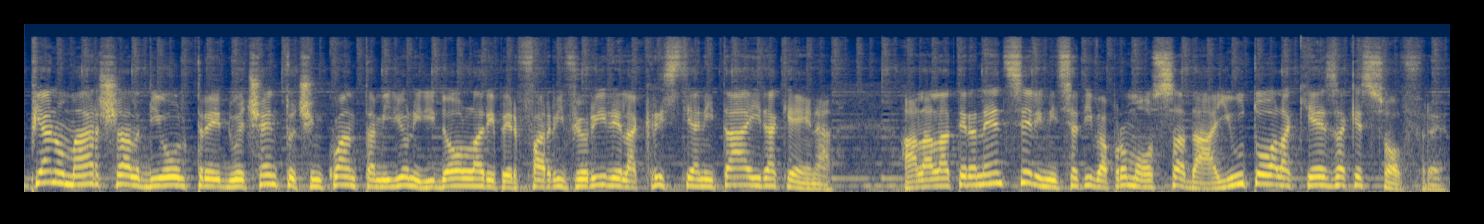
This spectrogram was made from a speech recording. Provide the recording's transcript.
piano Marshall di oltre 250 milioni di dollari per far rifiorire la cristianità irachena. Alla Lateranense l'iniziativa promossa dà aiuto alla Chiesa che soffre.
